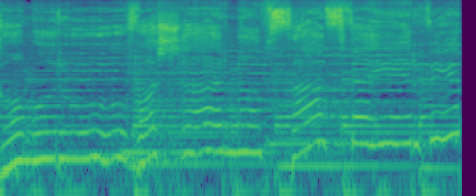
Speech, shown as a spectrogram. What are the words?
Szomorú vasárnap száz fehér virággal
